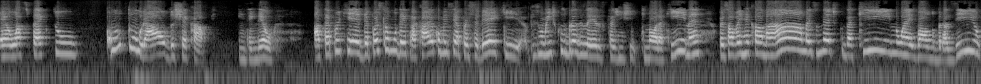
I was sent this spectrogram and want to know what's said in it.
é o aspecto cultural do check-up, entendeu? Até porque depois que eu mudei para cá, eu comecei a perceber que, principalmente com os brasileiros que a gente que mora aqui, né, o pessoal vem reclamar, ah, mas o médico daqui não é igual no Brasil,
